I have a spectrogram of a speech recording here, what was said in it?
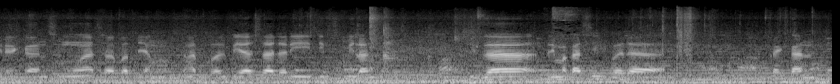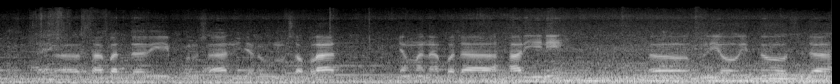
rekan semua sahabat yang sangat luar biasa dari tim 9 Juga terima kasih kepada rekan eh, sahabat dari perusahaan Jarum Coklat yang mana pada hari ini eh, beliau itu sudah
